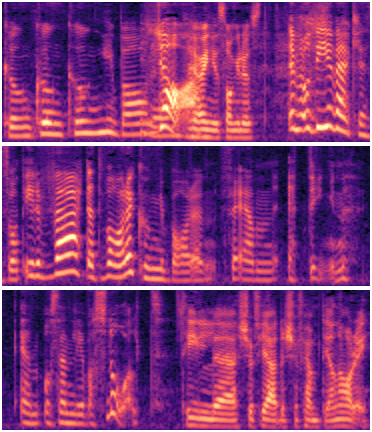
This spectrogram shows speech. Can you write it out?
Kung, kung, kung i baren. Ja. Jag har ingen sångröst. Nej, men, och det är verkligen så att är det värt att vara kung i baren för en, ett dygn en, och sen leva snålt? Till eh, 24-25 januari.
